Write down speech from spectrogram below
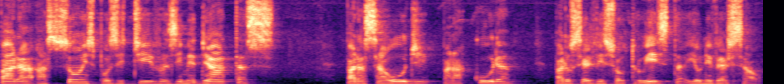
para ações positivas imediatas, para a saúde, para a cura, para o serviço altruísta e universal.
